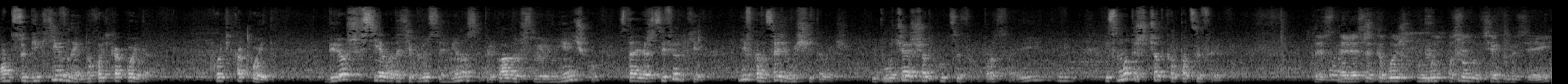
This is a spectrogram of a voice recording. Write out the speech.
Он субъективный, но хоть какой-то. Хоть какой-то. Берешь все вот эти плюсы и минусы, прикладываешь свою линейку, ставишь циферки и в конце высчитываешь. И получаешь четкую цифру просто. И, и- и смотришь четко по цифре. То есть, Нелли, если ты будешь мыть посуду у всех друзей,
